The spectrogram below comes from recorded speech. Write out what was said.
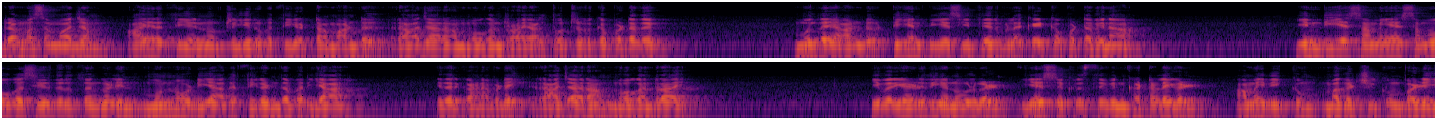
பிரம்ம சமாஜம் ஆயிரத்தி எண்ணூற்றி இருபத்தி எட்டாம் ஆண்டு ராஜாராம் மோகன் ராயால் தோற்றுவிக்கப்பட்டது. முந்தைய ஆண்டு டிஎன்பிஎஸ்சி தேர்வில் கேட்கப்பட்ட வினா இந்திய சமய சமூக சீர்திருத்தங்களின் முன்னோடியாக திகழ்ந்தவர் யார்? இதற்கான விடை ராஜாராம் மோகன் ராய். இவர் எழுதிய நூல்கள் இயேசு கிறிஸ்துவின் கட்டளைகள் அமைதிக்கும் மகிழ்ச்சிக்கும் வழி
